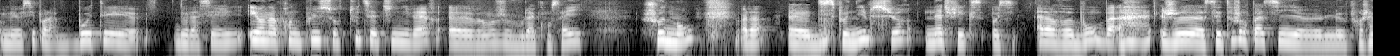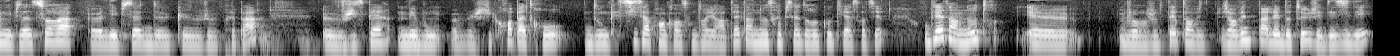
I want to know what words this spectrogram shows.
mais aussi pour la beauté euh, de la série. Et en apprendre plus sur tout cet univers, euh, vraiment je vous la conseille chaudement. voilà. Euh, disponible sur Netflix aussi. Alors bon, bah je sais toujours pas si le prochain épisode sera l'épisode que je prépare. Euh, J'espère, mais bon, euh, j'y crois pas trop. Donc si ça prend encore son temps, il y aura peut-être un autre épisode de Reco qui va sortir. Ou peut-être un autre. euh, genre, j'ai peut-être envie, envie de parler d'autres trucs, j'ai des idées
